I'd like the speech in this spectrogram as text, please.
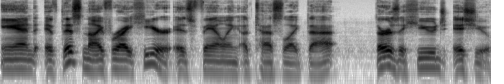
And if this knife right here is failing a test like that, there is a huge issue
